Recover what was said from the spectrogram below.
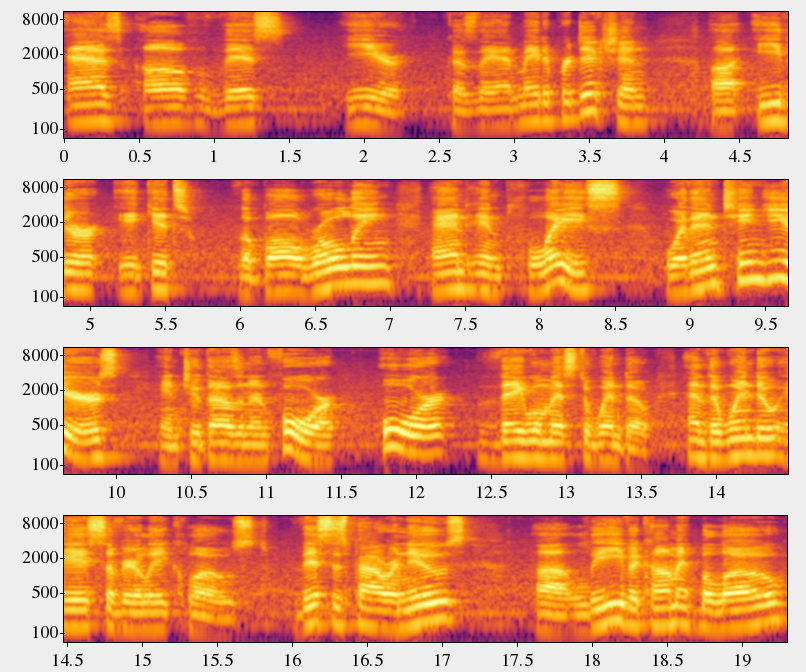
as of this year because they had made a prediction uh, either it gets the ball rolling and in place within 10 years in 2004 or they will miss the window and the window is severely closed. This is Power News. Uh, leave a comment below.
